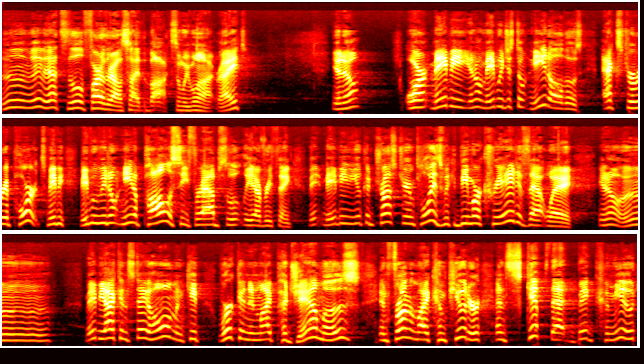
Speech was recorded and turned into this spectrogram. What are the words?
mm, maybe that's a little farther outside the box than we want, right? You know? Or maybe, you know, maybe we just don't need all those extra reports. Maybe, maybe we don't need a policy for absolutely everything. Maybe you could trust your employees. We could be more creative that way. You know, uh, maybe I can stay home and keep working in my pajamas in front of my computer and skip that big commute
